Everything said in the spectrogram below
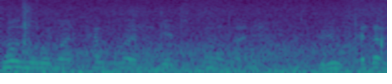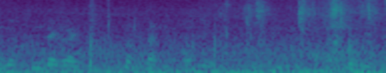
등선으로만 타고 가는 게 축성산이야. 그리고 가장 높은 데가 축성산 거기. 저쪽이고.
